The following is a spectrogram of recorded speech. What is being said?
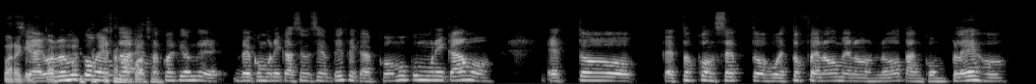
Para sí, ahí volvemos con esta, esta, cuestión de, de, comunicación científica. ¿Cómo comunicamos esto, estos conceptos o estos fenómenos ¿no? tan complejos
